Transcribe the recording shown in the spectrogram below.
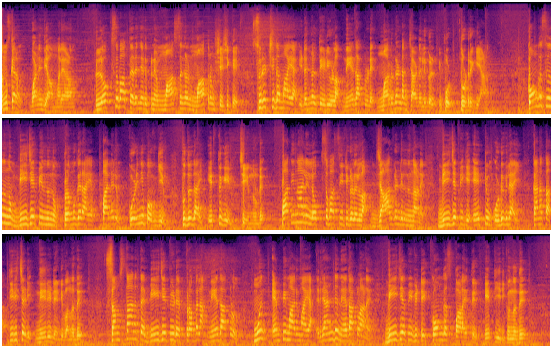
നമസ്കാരം. One India Malayalam. Lok Sabha തെരഞ്ഞെടുപ്പിന് മാസങ്ങൾ മാത്രം ശേഷിക്കെ സുരക്ഷിതമായ ഇടങ്ങൾ തേടിയുള്ള നേതാക്കളുടെ മറുകണ്ഠം ചാടലുകൾ ഇപ്പോൾ തുടരുകയാണ്. കോൺഗ്രസിൽ നിന്നും ബി ജെ പിയിൽ നിന്നും പ്രമുഖരായ പലരും കൊഴിഞ്ഞു പോവുകയും പുതുതായി എത്തുകയും ചെയ്യുന്നുണ്ട്. പതിനാല് ലോക്സഭാ സീറ്റുകളുള്ള ജാർഖണ്ഡിൽ നിന്നാണ് ബി ജെ പിക്ക് ഏറ്റവും ഒടുവിലായി കനത്ത തിരിച്ചടി നേരിടേണ്ടി വന്നത്. സംസ്ഥാനത്തെ ബി ജെ പിയുടെ പ്രബല നേതാക്കളും മുൻ എം പിമാരുമായ രണ്ട് നേതാക്കളാണ് ബി ജെ പി വിട്ട് കോൺഗ്രസ് പാളയത്തിൽ എത്തിയിരിക്കുന്നത്.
